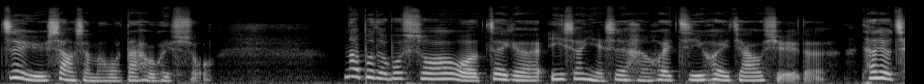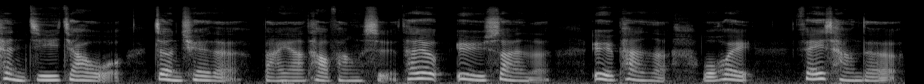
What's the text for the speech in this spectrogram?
至于上什么，我待会会说。那不得不说，我这个医生也是很会机会教学的。他就趁机教我正确的拔牙套方式，他就预算了、预判了我会非常的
